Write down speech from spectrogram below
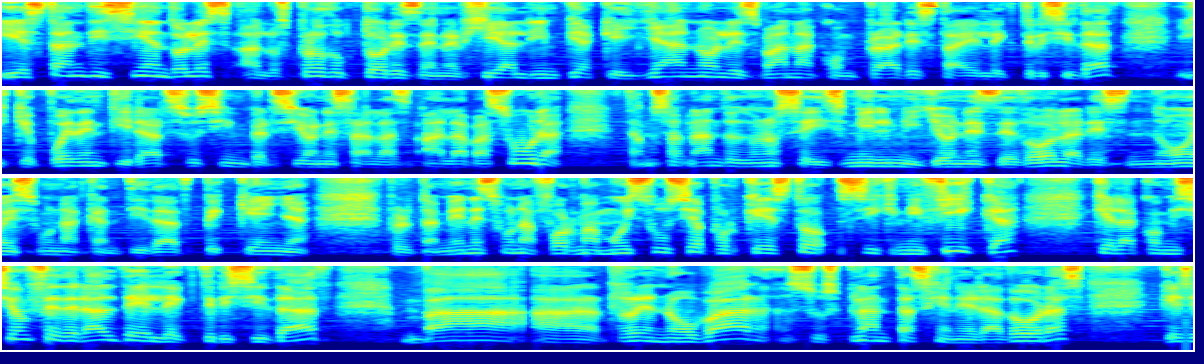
y están diciéndoles a los productores de energía limpia que ya no les van a comprar esta electricidad y que pueden tirar sus inversiones a, a la basura. Estamos hablando de unos 6 mil millones de dólares, no es una cantidad pequeña, pero también es una forma muy sucia porque esto significa que la Comisión Federal de Electricidad va a renovar sus plantas generadoras que,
